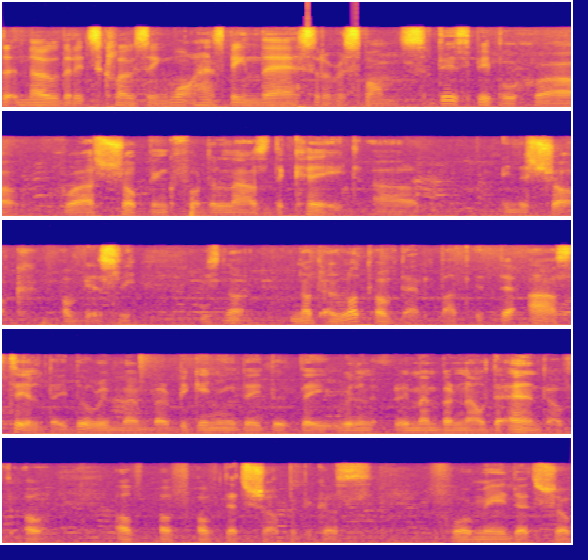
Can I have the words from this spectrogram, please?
that know that it's closing? What has been their sort of response? these people who are who are shopping for the last decade are in the shock obviously it's not not a lot of them but there are still they do remember beginning they do they will remember now the end of the, of, of, of, of that shop because for me that shop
